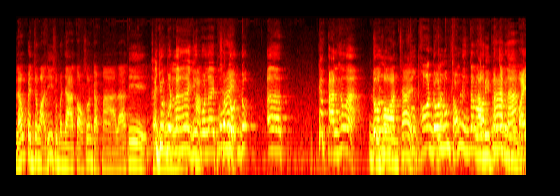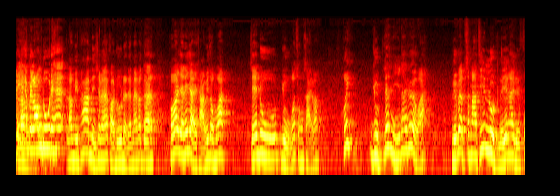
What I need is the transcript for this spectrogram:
แล้วเป็นจังหวะที่สุมัญญาตอกส้นกลับมาแล้วที่หยุดหมดเลยหยุดหมดเลย เพราะว่าใช่โดนโดนเออกัปตันเขาอะโดนสุพรใช่สุพรโดนลุมสองหนึ่งตลอดเรามีภาพจะนะไหวได้ยังไงไปลองดูนะฮะเรามีภาพนี่ใช่ไหมขอดูหน่อยได้ไหมประตูนั้นเออเพราะว่าอย่างนี้อยากถามพี่ธงว่า เจ๊ดูอยู่ก็สงสัยว่าเฮ้ยหยุดเล่นหนีได้ด้วยเหรอวะ หรือแบบสมาธิหลุดหรือยังไงหรือโฟ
